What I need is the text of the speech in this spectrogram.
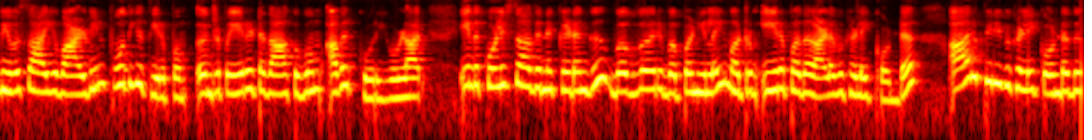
விவசாய வாழ்வின் புதிய திருப்பம் என்று பெயரிட்டதாகவும் அவர் கூறியுள்ளார். இந்த குளிர்சாதன கிடங்கு வெவ்வேறு வெப்பநிலை மற்றும் ஈரப்பத அளவுகளை கொண்ட ஆறு பிரிவுகளை கொண்டது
